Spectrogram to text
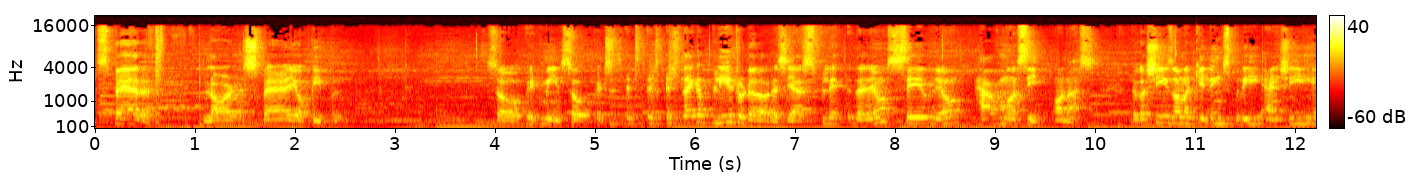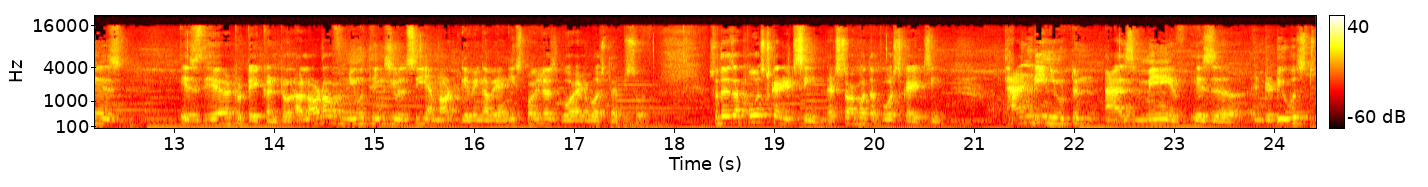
Spare, Lord, spare your people. So it means so it's it's, it's, like a plea to Dolores, yes, you know, save, you know, have mercy on us because she's on a killing spree and she is is here to take control. A lot of new things you will see. I'm not giving away any spoilers. Go ahead watch the episode. So there's a post-credit scene. Let's talk about the post-credit scene. Thandie Newton as Maeve is uh, introduced,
